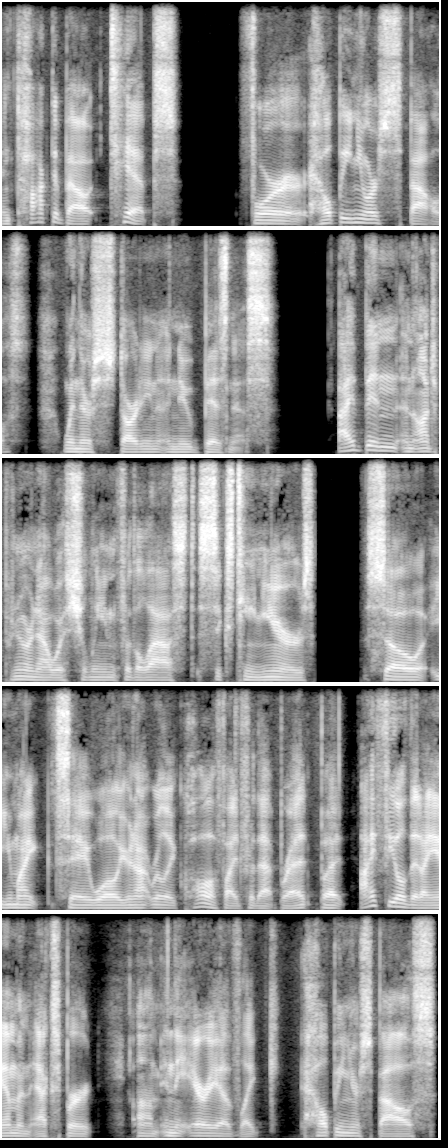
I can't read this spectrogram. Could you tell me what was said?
and talked about tips for helping your spouse when they're starting a new business. I've been an entrepreneur now with Chalene for the last 16 years. So you might say, well, you're not really qualified for that, Bret, but I feel that I am an expert um, in the area of like helping your spouse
